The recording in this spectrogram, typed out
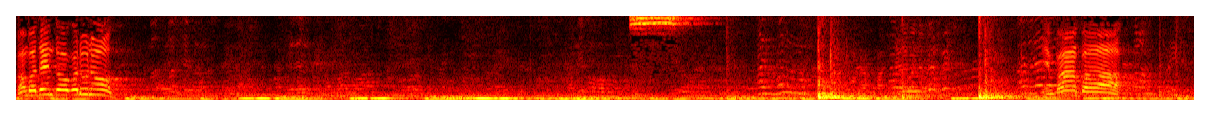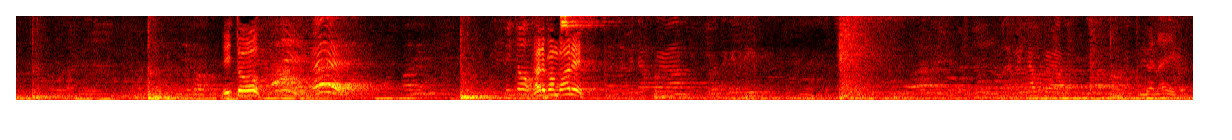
Vamos atentos con uno. En Pampa. Listo. Dale, Pampa, dale. Espacio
